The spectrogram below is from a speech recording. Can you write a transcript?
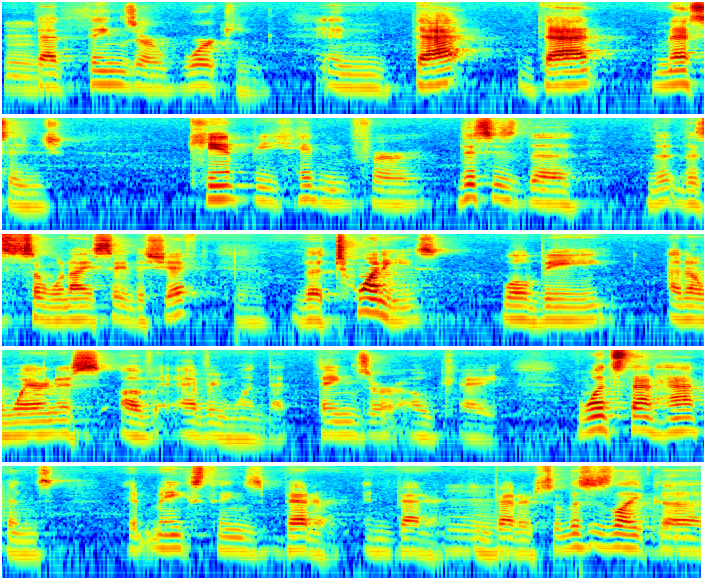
Hmm. That things are working. and that that message can't be hidden for this is the, the, the so when I say the shift, the 20s will be an awareness of everyone that things are okay. Once that happens, it makes things better and better and better. So this is like uh,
